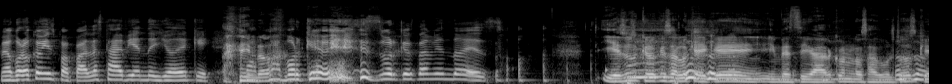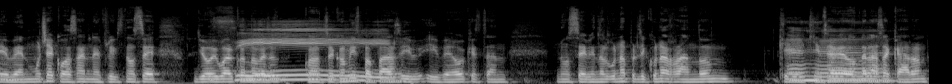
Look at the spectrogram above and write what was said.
Me acuerdo que mis papás la estaban viendo y yo de que, Ay, no. papá, ¿por qué ves? ¿Por qué están viendo eso? Y eso creo que es algo que hay que investigar con los adultos que ven mucha cosa en Netflix. No sé, yo igual cuando, a veces- cuando estoy con mis papás y, y veo que están, no sé, viendo alguna película random que quién sabe de dónde la sacaron.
